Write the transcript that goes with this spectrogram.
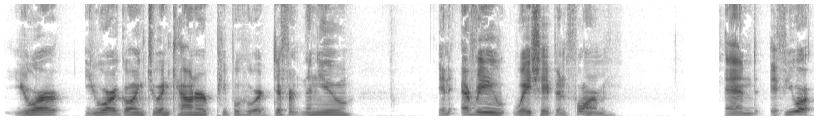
You are you are going to encounter people who are different than you in every way, shape, and form. And if you are,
